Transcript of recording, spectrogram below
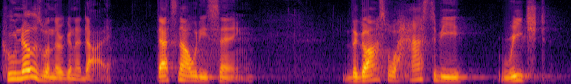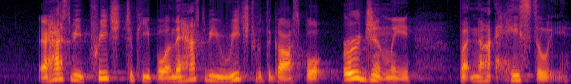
who knows when they're going to die. That's not what he's saying. The gospel has to be reached, it has to be preached to people, and they have to be reached with the gospel urgently, but not hastily.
